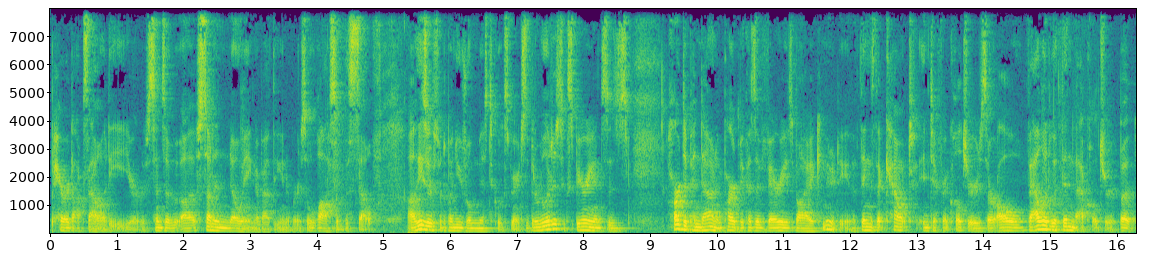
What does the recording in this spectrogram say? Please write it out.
paradoxality or sense of uh, sudden knowing about the universe, a loss of the self. Uh, these are sort of unusual mystical experiences, but a religious experience is hard to pin down in part because it varies by community. The things that count in different cultures are all valid within that culture, but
